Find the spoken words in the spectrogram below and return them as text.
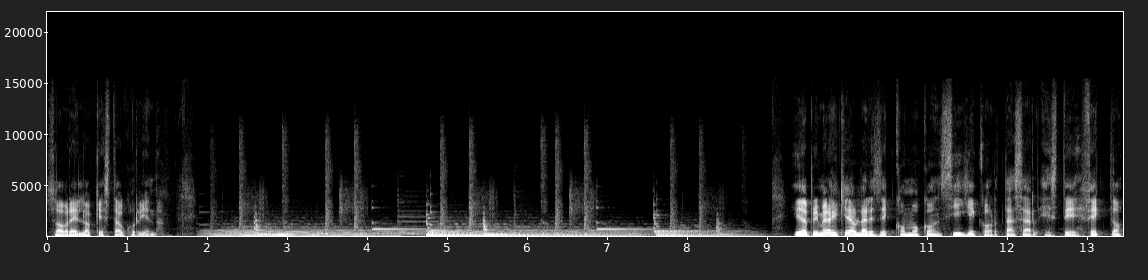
sobre lo que está ocurriendo. Y lo primero que quiero hablar es de cómo consigue Cortázar este efecto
